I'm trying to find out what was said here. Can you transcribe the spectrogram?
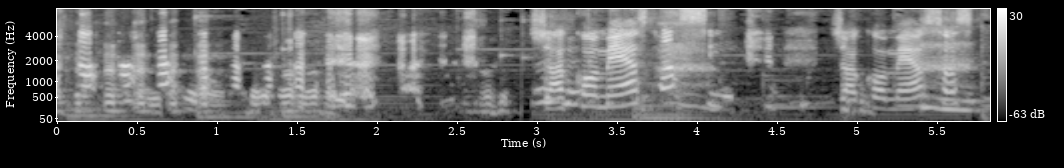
Já começa assim. Já começa assim.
